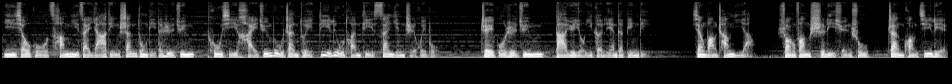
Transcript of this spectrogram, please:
一小股藏匿在崖顶山洞里的日军突袭海军陆战队第六团第三营指挥部。这股日军大约有一个连的兵力。像往常一样，双方实力悬殊，战况激烈，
